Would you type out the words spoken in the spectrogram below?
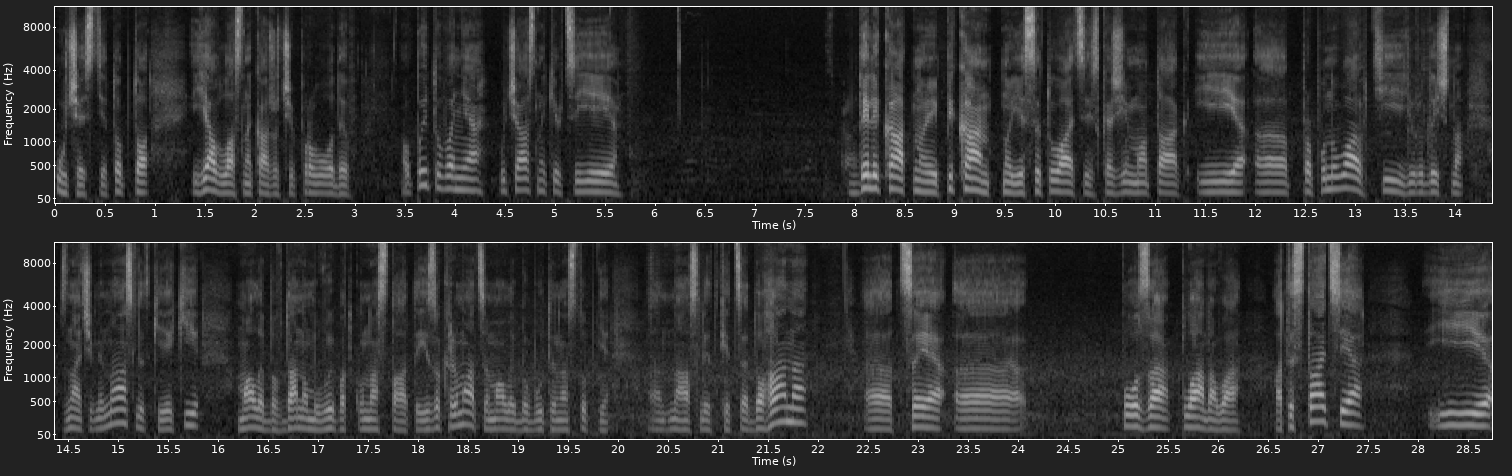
участі. Тобто я, власне кажучи, проводив опитування учасників цієї делікатної, пікантної ситуації, скажімо так, і е, пропонував ті юридично значимі наслідки, які мали би в даному випадку настати. І, зокрема, це мали би бути наступні е, наслідки: це догана, е, це е, позапланова атестація. І е,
